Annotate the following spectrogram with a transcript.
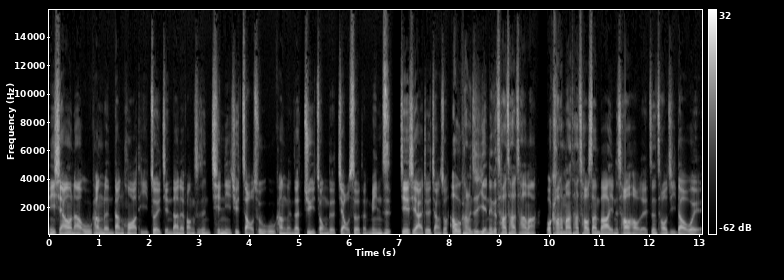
你想要拿吴康仁当话题，最简单的方式是，请你去找出吴康仁在剧中的角色的名字，接下来就是讲说啊，我看你就是演那个叉叉叉嘛，我靠他妈，他超三八演的超好的，真的超级到位。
